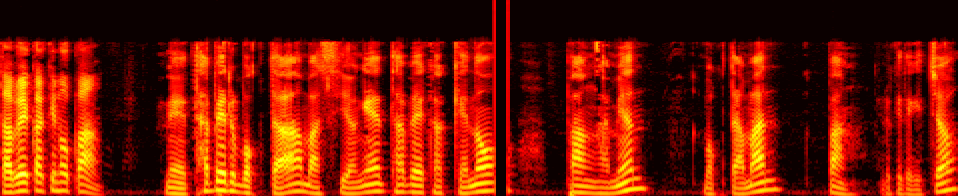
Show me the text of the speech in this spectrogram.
食べかけのパン。 네, 타베를 먹다 마스형의 타베 카케노 빵 하면 먹다만 빵 이렇게 되겠죠?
